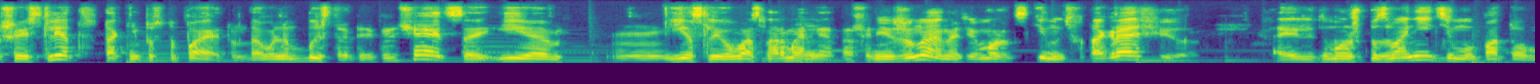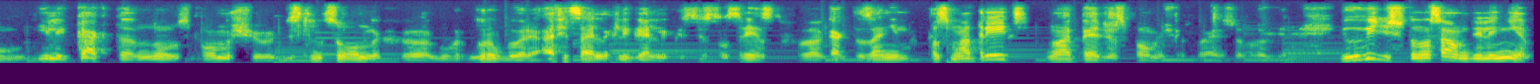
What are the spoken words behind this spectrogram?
6 лет, так не поступает. Он довольно быстро переключается, и если у вас нормальные отношения с женой, она тебе может скинуть фотографию, или ты можешь позвонить ему потом, или как-то, ну, с помощью дистанционных, э, грубо говоря, официальных, легальных, естественно, средств, э, как-то за ним посмотреть, ну, опять же, с помощью своей супруги, и увидеть, что на самом деле нет.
